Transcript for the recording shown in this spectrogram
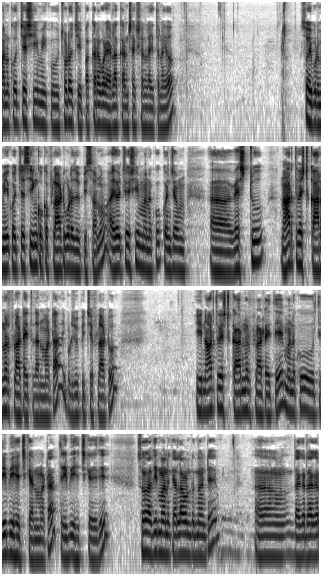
మనకు వచ్చేసి మీకు చూడొచ్చు పక్కన కూడా ఎలా కన్స్ట్రక్షన్లు అవుతున్నాయో. సో ఇప్పుడు మీకు వచ్చేసి ఇంకొక ఫ్లాట్ కూడా చూపిస్తాను. అది వచ్చేసి మనకు కొంచెం west north west corner flat అవుతుంది అనమాట ఇప్పుడు చూపించే ఫ్లాటు. ఈ నార్త్ వెస్ట్ కార్నర్ ఫ్లాట్ అయితే మనకు త్రీ బీహెచ్కే అనమాట త్రీ బీహెచ్కే ఇది. సో అది మనకి ఎలా ఉంటుందంటే దగ్గర దగ్గర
